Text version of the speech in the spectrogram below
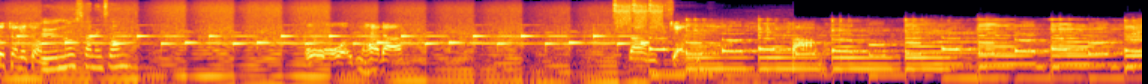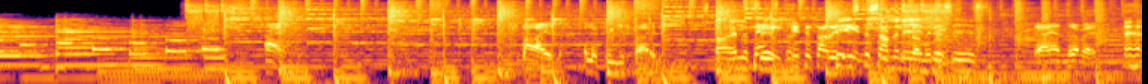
Uno Svenningsson. Uno Svenningsson. Åh, den här... äh, Dansken. Fan. Nej. Style. Eller freestyle. Eller Nej, Christer- Sandelin. Christer Sandelin, precis. Jag ändrar mig.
